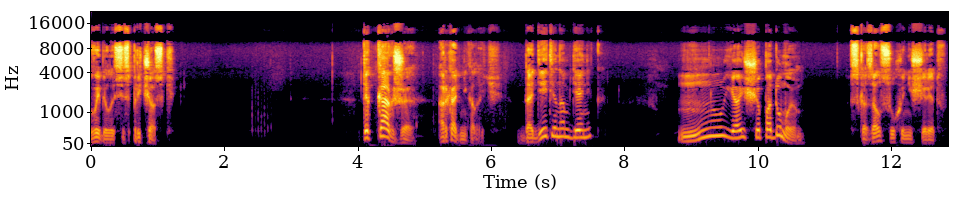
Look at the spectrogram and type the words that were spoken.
выбилась из прически. Так как же, Аркадий Николаевич, дадите нам денег? Ну, я еще подумаю, сказал сухо Нищеретов.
